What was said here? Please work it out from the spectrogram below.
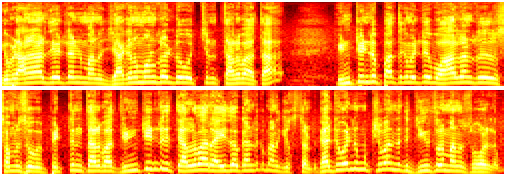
ఇప్పుడు అనాథ ఏంటంటే మన జగన్మోహన్ రెడ్డి వచ్చిన తర్వాత ఇంటింటి పథకం పెట్టి వాలంటీర్ సమస్య పెట్టిన తర్వాత ఇంటింటికి తెల్లవారు ఐదో గంటకు మనకి ఇస్తాడు అటువంటి ముఖ్యమంత్రికి జీవితంలో మనం చూడలేము.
